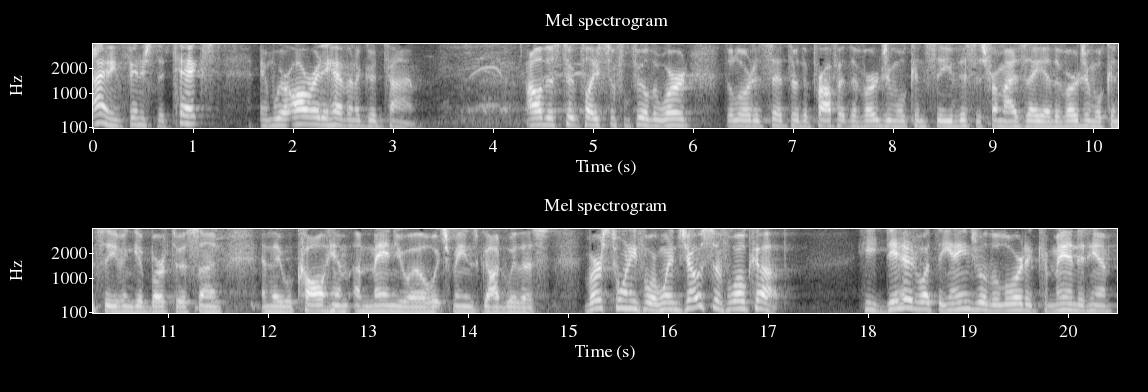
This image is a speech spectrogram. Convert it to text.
I didn't even finish the text, and we're already having a good time. All this took place to fulfill the word the Lord had said through the prophet, the virgin will conceive. This is from Isaiah. The virgin will conceive and give birth to a son, and they will call him Emmanuel, which means God with us. Verse 24 When Joseph woke up, he did what the angel of the Lord had commanded him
